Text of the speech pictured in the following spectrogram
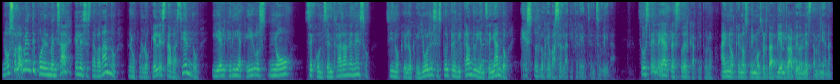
no solamente por el mensaje que les estaba dando, pero por lo que él estaba haciendo, y él quería que ellos no se concentraran en eso, sino que lo que yo les estoy predicando y enseñando, esto es lo que va a hacer la diferencia en su vida. So usted lea el resto del capítulo. Ay, no, que nos fuimos, ¿verdad? Bien rápido en esta mañana.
